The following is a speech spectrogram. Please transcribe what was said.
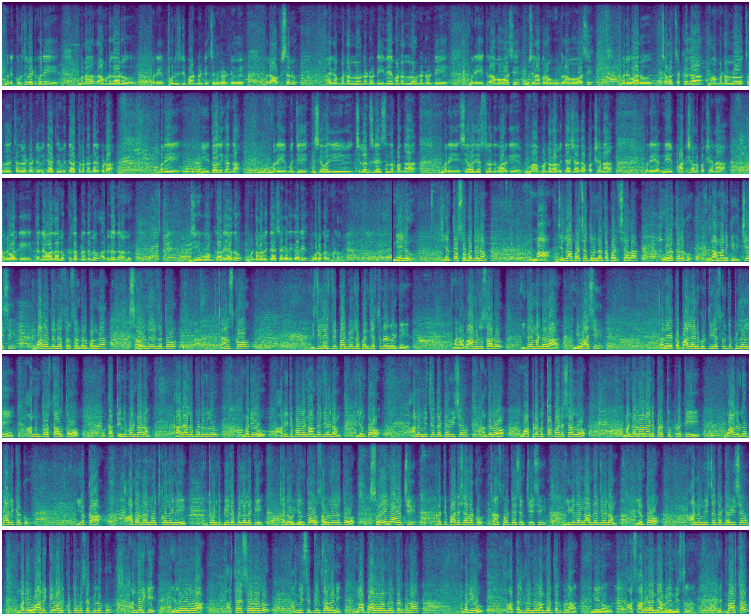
మరి గుర్తుపెట్టుకొని మన రాముడు గారు మరి పోలీస్ డిపార్ట్మెంట్కి చెందినటువంటి మరి ఆఫీసరు ఆయన మండలంలో ఉన్నటువంటి ఇదే మండలంలో ఉన్నటువంటి మరి గ్రామవాసి ఉషనాపురం గ్రామవాసి మరి వారు చాలా చక్కగా మా మండలంలో చదివే చదివేటువంటి విద్యార్థిని విద్యార్థులకందరికి కూడా మరి ఇతోధికంగా మరి మంచి సేవ ఈ చిల్డ్రన్స్ డే సందర్భంగా మరి సేవ చేస్తున్నందుకు వారికి మా మండల విద్యాశాఖ పక్షాన మరి అన్ని పాఠశాల పక్షాన మరి వారికి ధన్యవాదాలు కృతజ్ఞతలు అభినందనలు జి ఓంకార్ యాదవ్ మండల విద్యాశాఖ అధికారి ఓరోకల్ మండలం నేడు ఎంతో శుభదినం మా జిల్లా పరిషత్ ఉన్నత పాఠశాల ఓరకల్కు గ్రామానికి విచ్చేసి బాల దినోత్సవం సందర్భంగా సౌహృదయతతో ట్రాన్స్కో విజిలెన్స్ డిపార్ట్మెంట్లో పనిచేస్తున్నటువంటి మన రాముడు సారు ఇదే మండల నివాసి తన యొక్క బాల్యాన్ని గుర్తు చేసుకుంటూ పిల్లల్ని ఆనందోత్సాహాలతో ఒక తినుబండారం కార్యాలు బొరుగులు మరియు అరటి పనులను అందజేయడం ఎంతో ఆనందించదగ్గ విషయం అందులో మా ప్రభుత్వ పాఠశాలలో మండలంలోని ప్రతి ప్రతి బాలుడు బాలికకు ఈ యొక్క ఆదరణ నోచుకోలేని ఇటువంటి బీద పిల్లలకి తను ఎంతో సౌర్యతో స్వయంగా వచ్చి ప్రతి పాఠశాలకు ట్రాన్స్పోర్టేషన్ చేసి ఈ విధంగా అందజేయడం ఎంతో ఆనందించదగ్గ విషయం మరి వారికి వారి కుటుంబ సభ్యులకు అందరికీ ఇలవేళ అష్టాశ్వరాలు అన్నీ సిద్ధించాలని మా బాలలందరి తరఫున మరియు ఆ తల్లిదండ్రులందరి తరఫున నేను ఆ సారగాన్ని అభినందిస్తున్నాను head master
